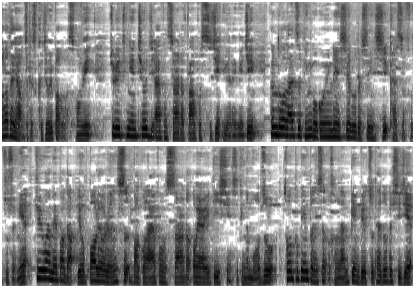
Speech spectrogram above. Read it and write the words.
Hello，大家好，这里是科技微报，我是风云。距离今年秋季 iPhone 12的发布时间越来越近，更多来自苹果供应链泄露的信息开始浮出水面。据外媒报道，有爆料人士曝光了 iPhone 12的 OLED 显示屏的模组，从图片本身很难辨别出太多的细节。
